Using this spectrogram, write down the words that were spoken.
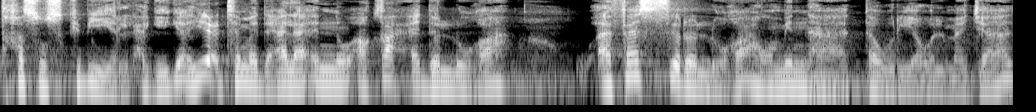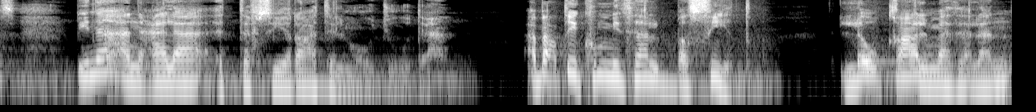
تخصص كبير الحقيقة. يعتمد على أنه أقعد اللغة وأفسر اللغة ومنها التورية والمجاز بناء على التفسيرات الموجودة. أبعطيكم مثال بسيط. لو قال مثلا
